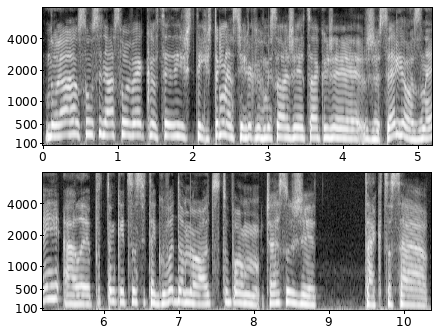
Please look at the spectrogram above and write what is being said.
No ja som si na svoj vek vtedy v tých 14 rokoch myslela, že je to akože že seriózne, ale potom keď som si tak uvedomila odstupom času, že takto sa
